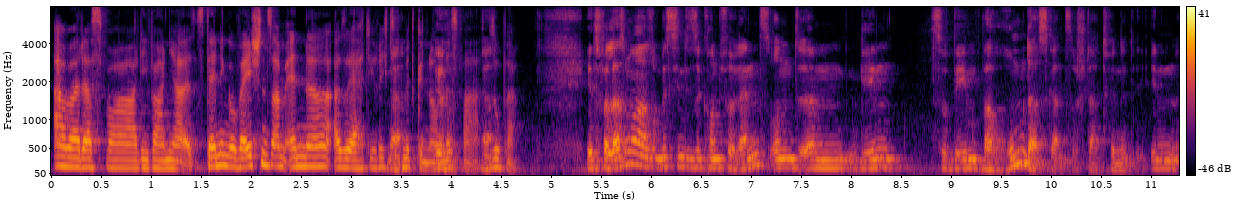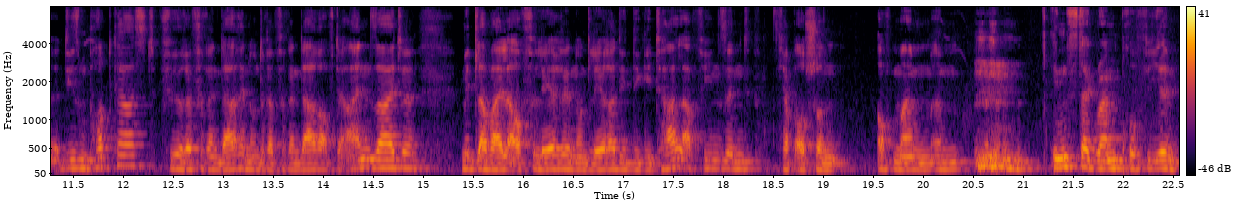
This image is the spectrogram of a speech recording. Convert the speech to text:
aber das war, die waren ja Standing Ovations am Ende, also er hat die richtig ja, mitgenommen, irre. das war ja. super. Jetzt verlassen wir mal so ein bisschen diese Konferenz und ähm, gehen zu dem, warum das Ganze stattfindet. In diesem Podcast für Referendarinnen und Referendare auf der einen Seite, mittlerweile auch für Lehrerinnen und Lehrer, die digital affin sind. Ich habe auch schon auf meinem ähm, Instagram-Profil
